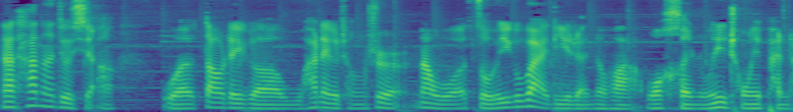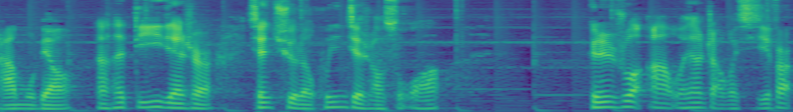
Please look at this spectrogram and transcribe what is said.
那他呢就想，我到这个武汉这个城市，那我作为一个外地人的话，我很容易成为盘查目标。那他第一件事先去了婚姻介绍所，跟人说啊，我想找个媳妇儿。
